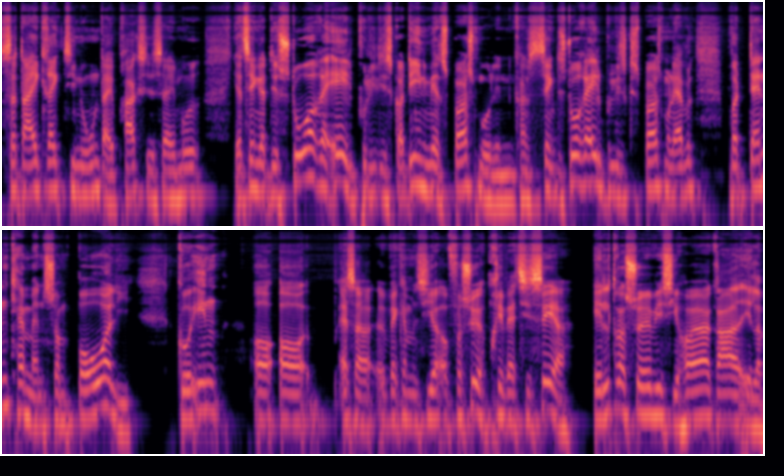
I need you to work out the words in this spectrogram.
så der er ikke rigtig nogen, der i praksis er imod. Jeg tænker, at det store realpolitiske, og det er egentlig mere et spørgsmål end en konstatering, det store realpolitiske spørgsmål er vel, hvordan kan man som borgerlig gå ind og, og altså, hvad kan man sige, og forsøge at privatisere ældreservice i højere grad, eller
